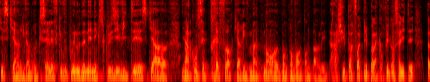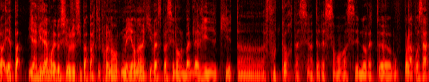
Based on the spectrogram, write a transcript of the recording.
Qu'est-ce qui arrive à Bruxelles Est-ce que vous pouvez nous donner une exclusivité? Est-ce qu'il y a euh, il y a un concept très fort qui arrive maintenant euh, dont on va entendre parler? Ah, je suis parfois tenu par la confidentialité. Alors, il y a pas, il y a évidemment les dossiers où je ne suis pas partie prenante, mais il y en a un qui va se passer dans le bas de la ville, qui est un, un food court assez intéressant, assez novateur. Donc voilà. Après ça,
